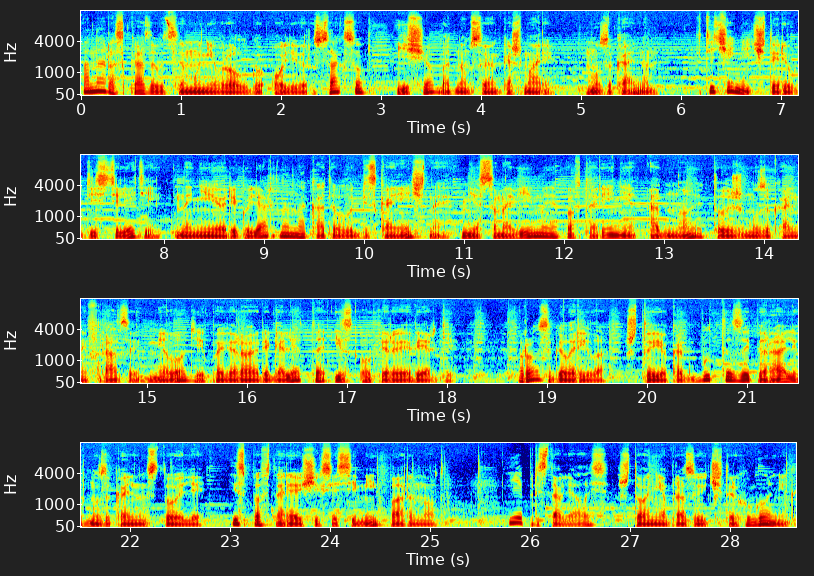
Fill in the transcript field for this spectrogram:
она рассказывает своему неврологу Оливеру Саксу еще об одном своем кошмаре – музыкальном – течение четырех десятилетий на нее регулярно накатывало бесконечное, неостановимое повторение одной и той же музыкальной фразы мелодии Паверо Регалетта из оперы Верди. Роза говорила, что ее как будто запирали в музыкальном стойле из повторяющихся семи пар нот. Ей представлялось, что они образуют четырехугольник,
